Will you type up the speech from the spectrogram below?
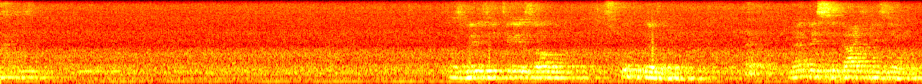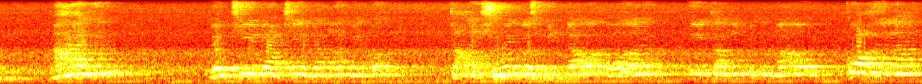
Ai. Às vezes a gente resolve, desculpa, meu né, da cidade vizinha. Ai, meu tio, minha tia, minha mãe, minha avó, está lá em joelho no hospital agora e está muito mal, corre lá.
